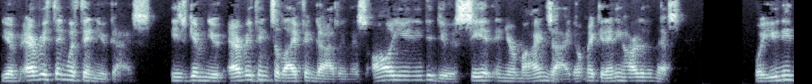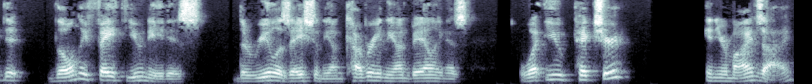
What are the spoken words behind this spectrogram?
You have everything within you guys. He's given you everything to life and godliness. All you need to do is see it in your mind's eye. Don't make it any harder than this. What you need to, the only faith you need is the realization, the uncovering, the unveiling is what you picture in your mind's eye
